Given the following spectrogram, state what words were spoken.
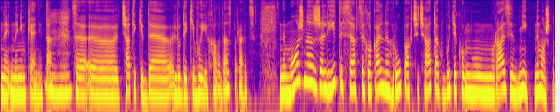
не не німкені. Та? Mm-hmm. Це е, чатики, де люди, які виїхали, да, збираються. Не можна жалітися в цих локальних групах чи чатах в будь-якому разі. Ні, не можна.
